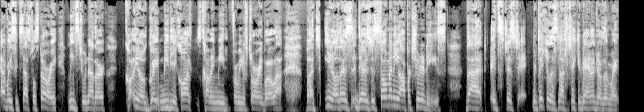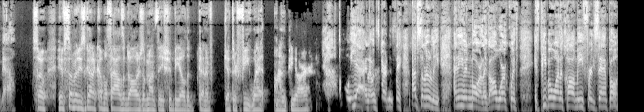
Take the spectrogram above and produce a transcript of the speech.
every successful story leads to another you know, great media causes coming me from your story, blah, blah, blah. But, you know, there's, there's just so many opportunities that it's just ridiculous not to take advantage of them right now. So if somebody's got a couple thousand dollars a month, they should be able to kind of get their feet wet on PR. Oh yeah, and I was starting to say absolutely, and even more. Like I'll work with if people want to call me, for example,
